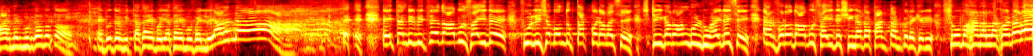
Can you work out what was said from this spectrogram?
ফার্মের মুরগার মতো। এই বুধ ভিত্তা থাকে, বইয়া থাকে, মোবাইল লই আরে না! এই তান্ডির ভিতরে তো আবু সাইদে পুলিশে বন্দুক তাক করে ডালাইছে স্টিকারও আঙ্গুল ডুহাই লাইছে। এরপরেও তো আবু সাইদে সিনাটা টান টান করে খেলি। সুবাহান আল্লাহ কয় না রে?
